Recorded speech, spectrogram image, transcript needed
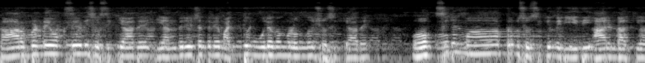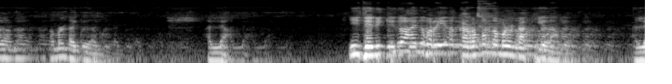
കാർബൺ ഡൈ ഓക്സൈഡ് ശ്വസിക്കാതെ ഈ അന്തരീക്ഷത്തിലെ മറ്റു മൂലകങ്ങളൊന്നും ശ്വസിക്കാതെ ഓക്സിജൻ മാത്രം ശ്വസിക്കുന്ന രീതി ആരുണ്ടാക്കിയതാണ്? നമ്മൾ ഉണ്ടാക്കിയതാണ് അല്ല. ഈ ജനിക്കുക എന്ന് പറയുന്ന കർമ്മം നമ്മൾ ഉണ്ടാക്കിയതാണ്. അല്ല.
